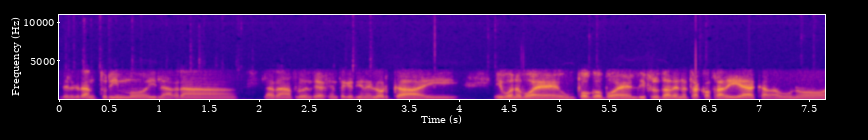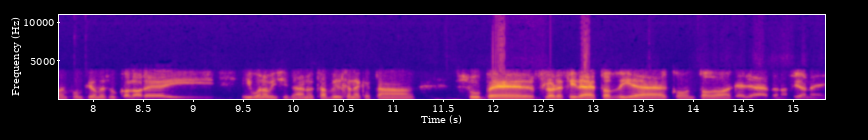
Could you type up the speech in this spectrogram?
del gran turismo y la gran la gran afluencia de gente que tiene Lorca y, y bueno, pues un poco pues disfrutar de nuestras cofradías, cada uno en función de sus colores y, y bueno, visitar a nuestras vírgenes que están súper florecidas estos días con todas aquellas donaciones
